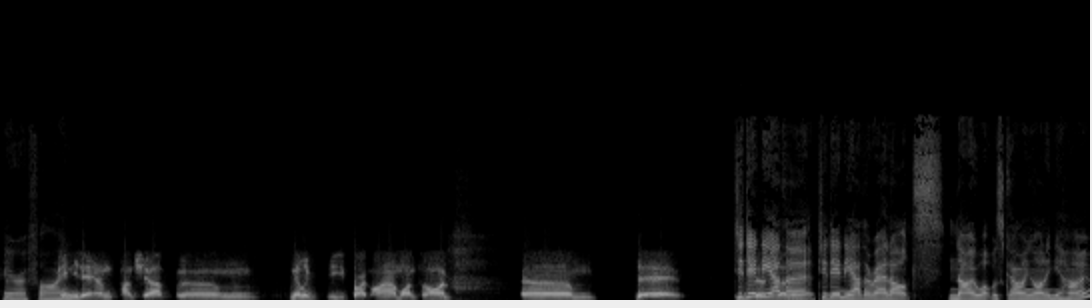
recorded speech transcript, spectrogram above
Terrifying. pin you down, punch you up. Um, nearly he broke my arm one time. Um, yeah. Did any uh, other did any other adults know what was going on in your home?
